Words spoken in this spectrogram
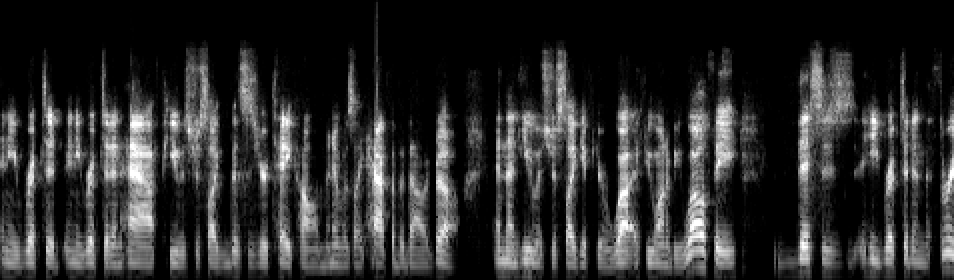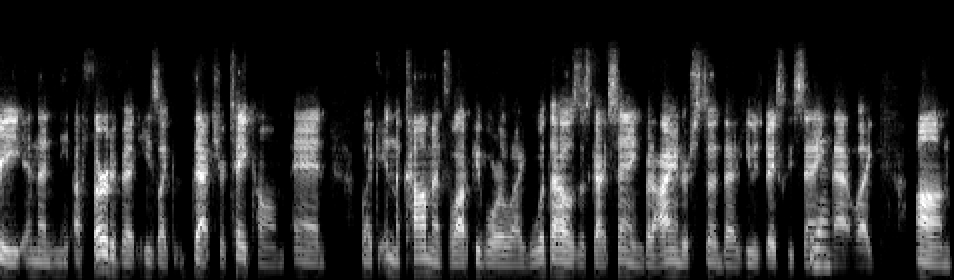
and he ripped it and he ripped it in half. He was just like, this is your take home, and it was like half of the dollar bill. And then he was just like, if you're well, if you want to be wealthy, this is he ripped it into three and then a third of it he's like that's your take home and like in the comments a lot of people were like what the hell is this guy saying but i understood that he was basically saying Yeah. that like um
